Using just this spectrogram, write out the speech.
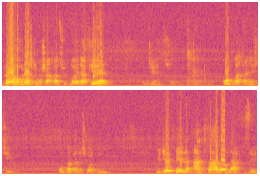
لا حولش که مشخص شد. لا نفیه جنس شد. قوتنش چی؟ قوتنش کار کنیم. میگه بلعت علا لفظه.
